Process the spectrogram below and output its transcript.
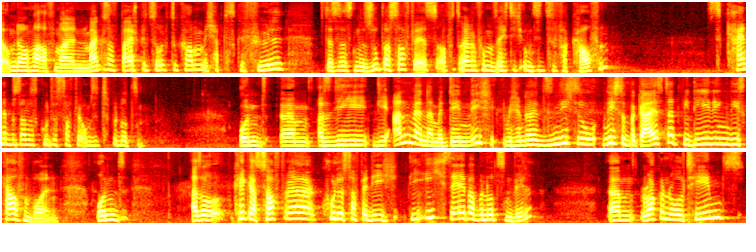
um nochmal auf mein Microsoft-Beispiel zurückzukommen, ich habe das Gefühl, dass es eine super Software ist, Office 365, um sie zu verkaufen. Es ist keine besonders gute Software, um sie zu benutzen. Und ähm, also die, die Anwender, mit denen ich mich unterhalte, sind nicht so, nicht so begeistert wie diejenigen, die es kaufen wollen. Und also Kicker Software, coole Software, die ich, die ich selber benutzen will. Ähm, Rock'n'Roll Teams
